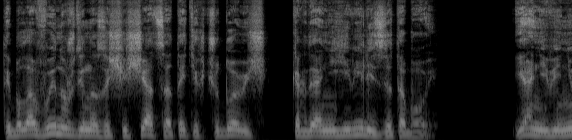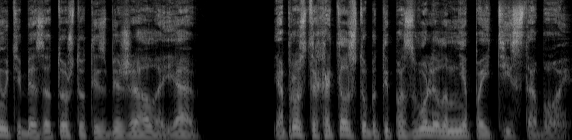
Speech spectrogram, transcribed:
Ты была вынуждена защищаться от этих чудовищ, когда они явились за тобой. Я не виню тебя за то, что ты сбежала. Я... Я просто хотел, чтобы ты позволила мне пойти с тобой».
